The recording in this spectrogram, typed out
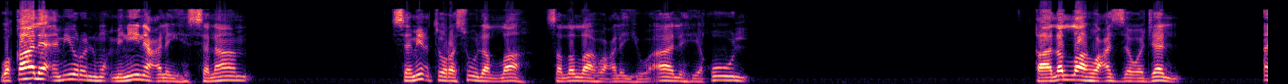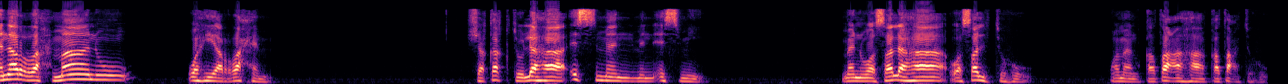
وقال أمير المؤمنين عليه السلام سمعت رسول الله صلى الله عليه وآله يقول قال الله عز وجل أنا الرحمن وهي الرحم. شققت لها اسما من اسمي من وصلها وصلته ومن قطعها قطعته.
